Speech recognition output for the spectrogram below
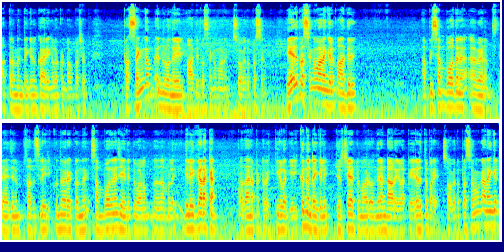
അത്രം എന്തെങ്കിലും കാര്യങ്ങളൊക്കെ ഉണ്ടാവും. പക്ഷെ പ്രസംഗം എന്നുള്ള നിലയിൽ ആദ്യ പ്രസംഗമാണ് സ്വാഗത പ്രസംഗം. ഏത് പ്രസംഗമാണെങ്കിലും ആദ്യം അഭിസംബോധന വേണം. സ്റ്റേജിലും സദസ്സിലും ഇരിക്കുന്നവരൊക്കെ ഒന്ന് സംബോധന ചെയ്തിട്ട് വേണം നമ്മൾ ഇതിലേക്ക് കടക്കാൻ. പ്രധാനപ്പെട്ട വ്യക്തികളൊക്കെ ഇരിക്കുന്നുണ്ടെങ്കിൽ തീർച്ചയായിട്ടും അവർ ഒന്ന് രണ്ടാളുകളെ പേരെടുത്ത് പറയാം. സ്വാഗത പ്രസംഗമാണെങ്കിൽ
